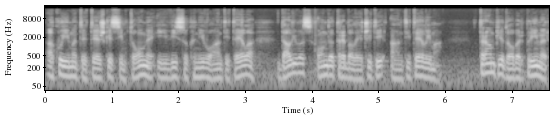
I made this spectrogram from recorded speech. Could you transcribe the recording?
Ako imate teške simptome i visok nivo antitela, da li vas onda treba lečiti antitelima? Trump je dobar primer.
